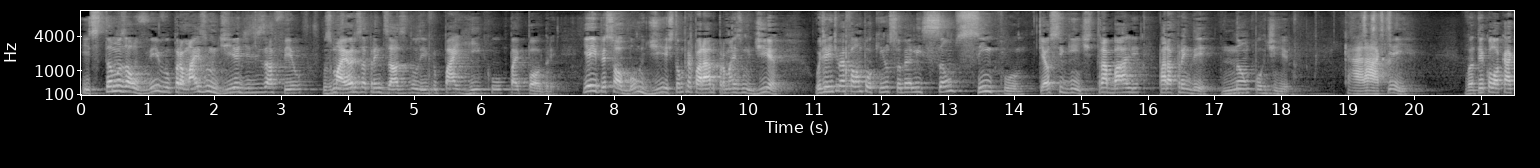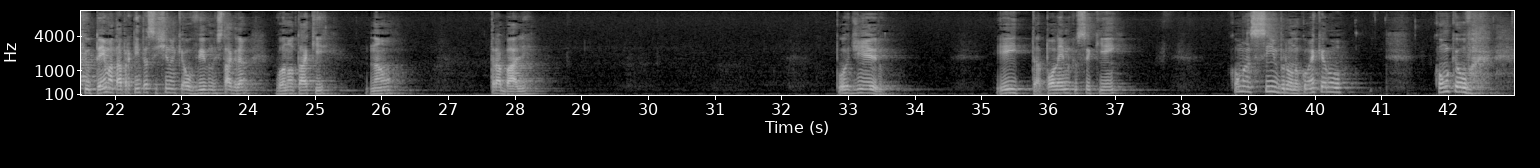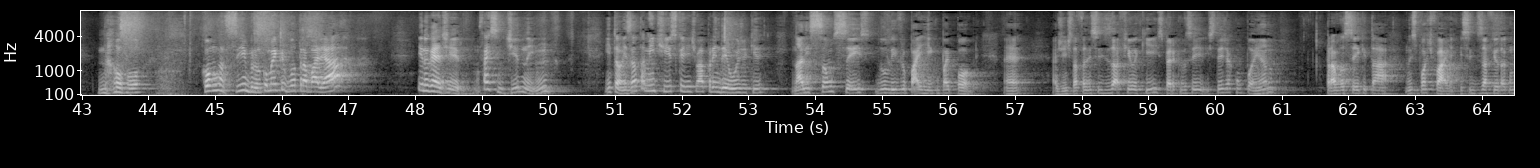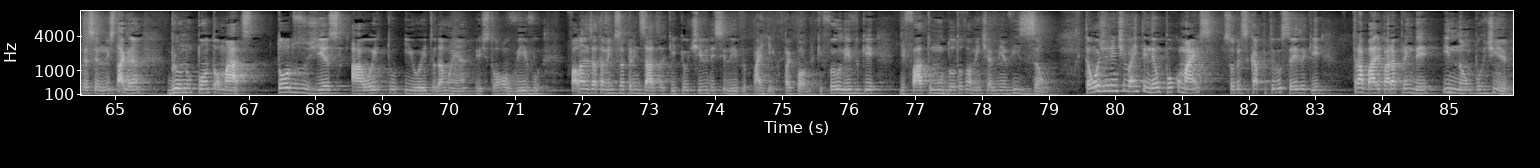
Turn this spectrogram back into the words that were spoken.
Estamos ao vivo para mais um dia de desafio, os maiores aprendizados do livro Pai Rico, Pai Pobre. E aí, pessoal, bom dia. Estão preparados para mais um dia? Hoje a gente vai falar um pouquinho sobre a lição 5, que é o seguinte: trabalhe para aprender, não por dinheiro. Caraca, e aí? Vou ter que colocar aqui o tema, tá? Para quem está assistindo aqui ao vivo no Instagram, vou anotar aqui: não trabalhe por dinheiro. Eita, polêmico isso aqui, hein? Como assim, Bruno? Como é que eu Como que eu não vou Como assim, Bruno? Como é que eu vou trabalhar e não ganhar dinheiro? Não faz sentido nenhum. Então, exatamente isso que a gente vai aprender hoje aqui na lição 6 do livro Pai Rico, Pai Pobre. É, a gente está fazendo esse desafio aqui, espero que você esteja acompanhando para você que está no Spotify, esse desafio está acontecendo no Instagram, bruno.matos. Todos os dias, às 8 e 8 da manhã, eu estou ao vivo falando exatamente dos aprendizados aqui que eu tive desse livro, Pai Rico, Pai Pobre, que foi o livro que de fato mudou totalmente a minha visão. Então hoje a gente vai entender um pouco mais sobre esse capítulo 6 aqui, trabalhe para aprender e não por dinheiro.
